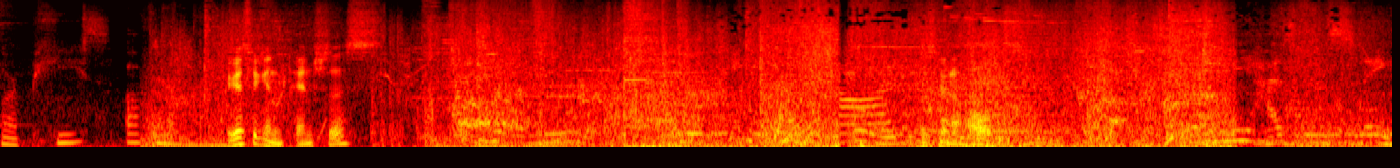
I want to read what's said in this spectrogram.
For peace of mind. I guess we can pinch this. Just gonna ult. Enemy has been.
